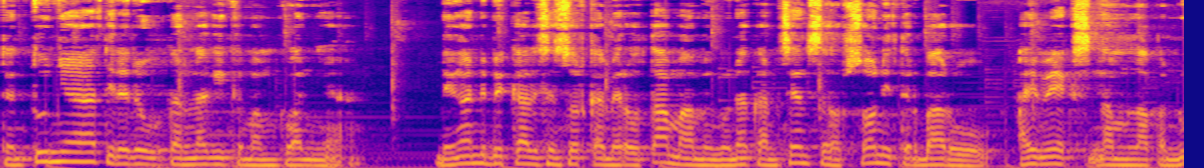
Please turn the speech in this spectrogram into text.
tentunya tidak diragukan lagi kemampuannya. Dengan dibekali sensor kamera utama menggunakan sensor Sony terbaru IMX682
